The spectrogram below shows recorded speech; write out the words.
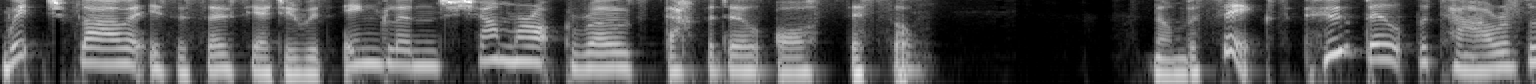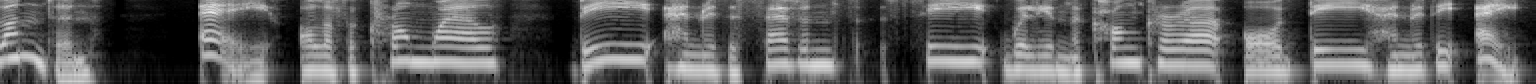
Which flower is associated with England? Shamrock, rose, daffodil, or thistle? Number six. Who built the Tower of London? A. Oliver Cromwell, B. Henry VII, C. William the Conqueror, or D. Henry VIII?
